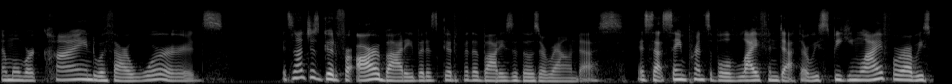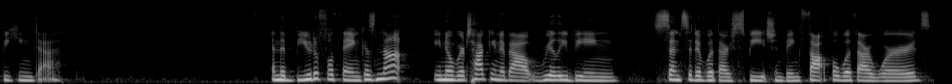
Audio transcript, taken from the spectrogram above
And when we're kind with our words, it's not just good for our body, but it's good for the bodies of those around us. It's that same principle of life and death. Are we speaking life or are we speaking death? And the beautiful thing, because not, you know, we're talking about really being sensitive with our speech and being thoughtful with our words.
